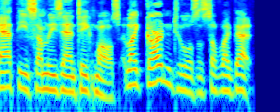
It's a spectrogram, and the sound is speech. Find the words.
at these some of these antique malls like garden tools and stuff like that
